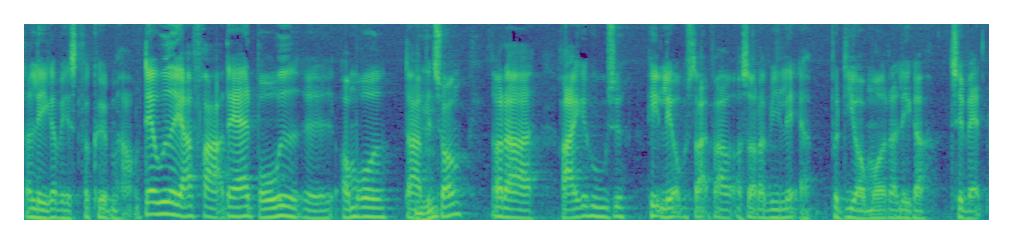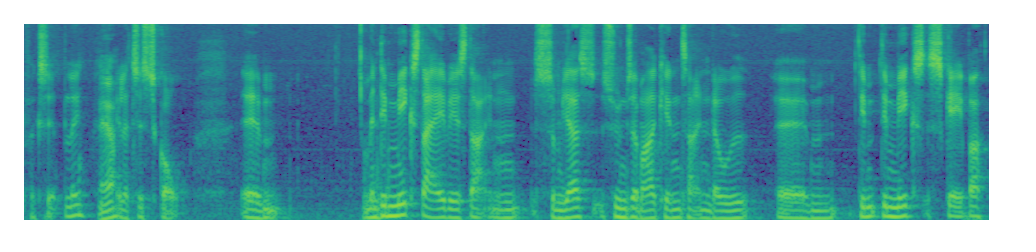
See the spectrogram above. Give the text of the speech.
der ligger vest for København. Derude er jeg fra, der er et broget øh, område, der er mm. beton, og der er rækkehuse, helt lever på stregfarvet, og så er der villager på de områder, der ligger til vand for eksempel, ikke? Ja. eller til skov. Øhm, men det mix, der er i Vestegnen, som jeg synes er meget kendetegnende derude, øhm, det, det mix skaber,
